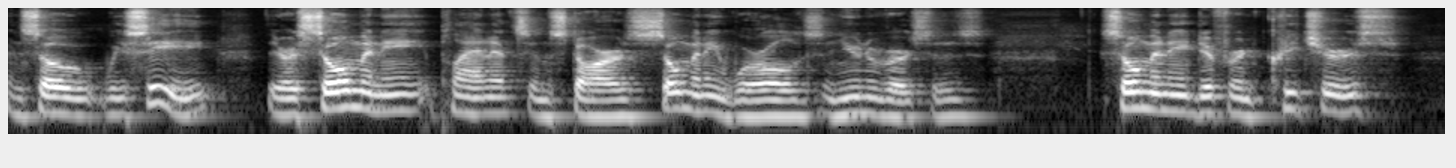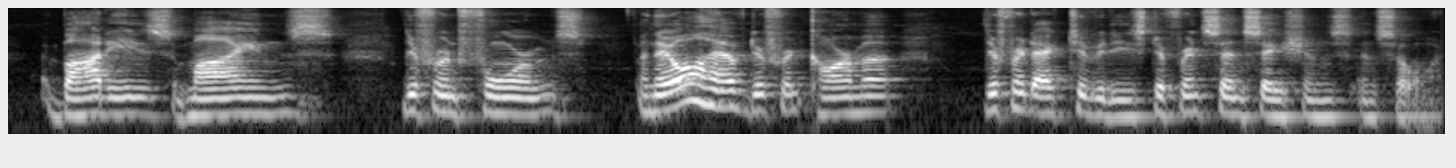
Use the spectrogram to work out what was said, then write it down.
And so we see there are so many planets and stars, so many worlds and universes, so many different creatures, bodies, minds, different forms, and they all have different karma, different activities, different sensations, and so on.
